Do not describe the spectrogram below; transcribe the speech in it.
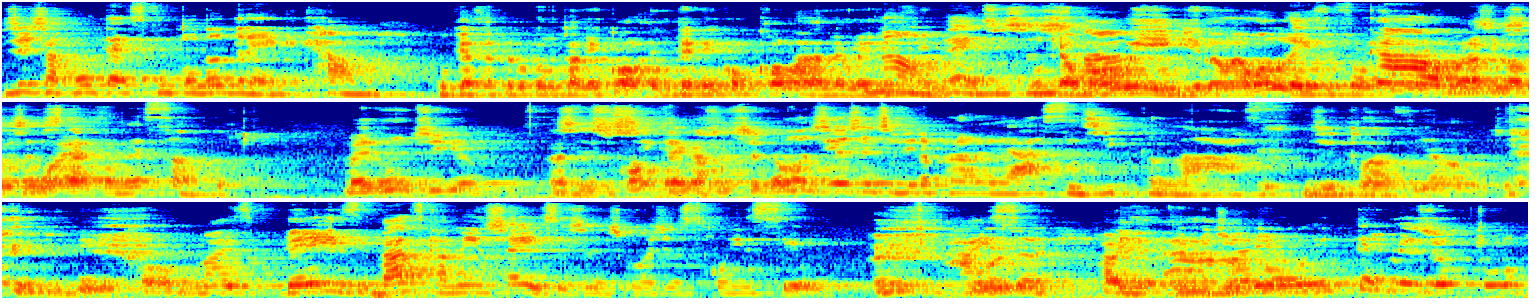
Gente, acontece com toda drag, calma. Porque essa peruca não tá nem cola, não tem nem como colar, né? Mas não, enfim. é, gente, a Porque gente é uma tá... wig, não é uma lace frontal Calma, gente, a gente como tá essa. começando. Mas um dia a, gente, gente consegue, chega a gente chega lá. Um dia a gente vira palhaça de classe. De classe alta. Mas base- basicamente é isso, gente, como a gente se conheceu. Raíssa, Raíssa é, a Mariana tudo. intermediou tudo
